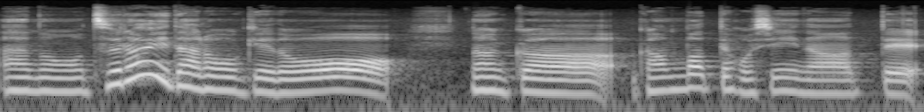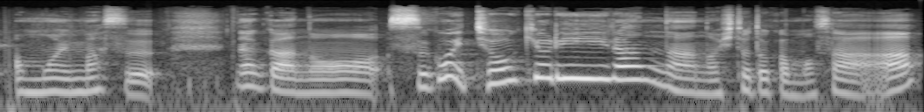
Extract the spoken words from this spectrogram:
あの辛いだろうけどなんか頑張ってほしいなって思いますなんかあのすごい長距離ランナーの人とかもさ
